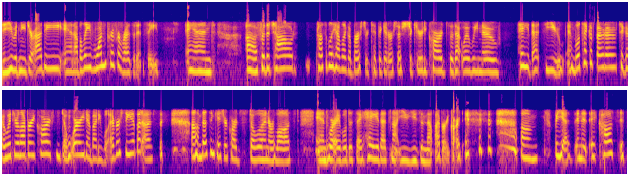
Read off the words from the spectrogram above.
you would need your ID and I believe one proof of residency. And uh, for the child, possibly have like a birth certificate or social security card so that way we know, hey, that's you. And we'll take a photo to go with your library card. Don't worry, nobody will ever see it but us. um, that's in case your card's stolen or lost and we're able to say, hey, that's not you using that library card. um, but yes, and it, it costs, it's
